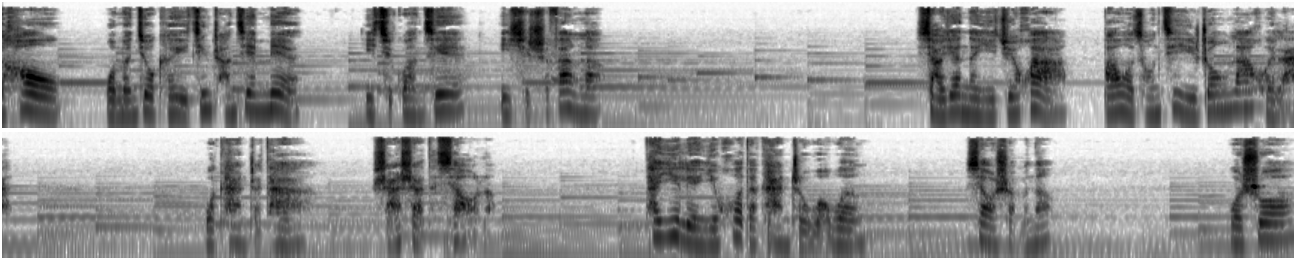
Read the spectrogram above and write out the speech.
以后我们就可以经常见面，一起逛街，一起吃饭了。小燕的一句话把我从记忆中拉回来。我看着她，傻傻的笑了。她一脸疑惑的看着我，问：“笑什么呢？”我说：“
